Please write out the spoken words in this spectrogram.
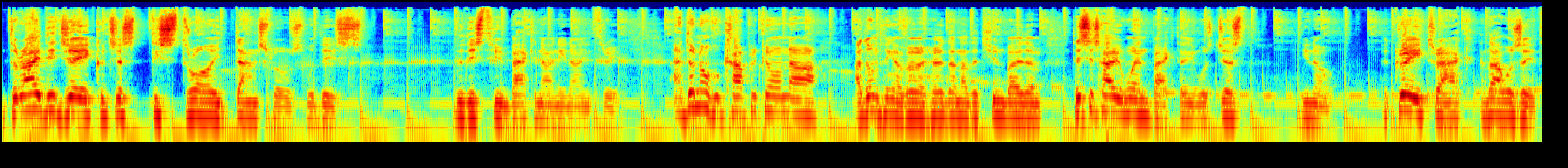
The right DJ could just destroy dance floors with this with this tune back in 1993. I don't know who Capricorn are. I don't think I've ever heard another tune by them. This is how it went back then. It was just, you know, a great track, and that was it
